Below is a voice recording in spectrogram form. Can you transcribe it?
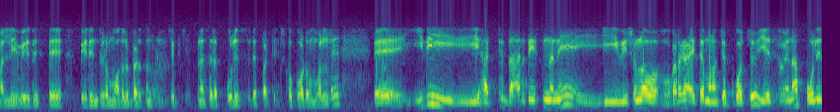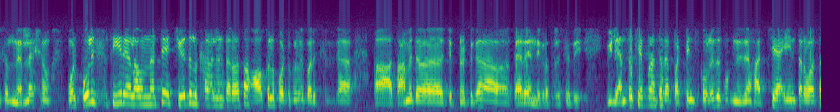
మళ్ళీ వేధిస్తే వేధించడం మొదలు పెడుతున్నాడు చెప్పి చెప్పినా సరే పోలీసులు అయితే పట్టించుకోపోవడం వల్లే ఇది ఈ హత్య దారితీస్తుందని ఈ విషయంలో ఒకటిగా అయితే మనం చెప్పుకోవచ్చు. ఏదేమైనా పోలీసులు నిర్లక్ష్యం. పోలీసుల పోలీసులు తీరు ఎలా ఉందంటే చేతులు కాలిన తర్వాత ఆకులు పట్టుకునే పరిస్థితిగా ఆ సామెత చెప్పినట్టుగా తయారైంది ఇక్కడ పరిస్థితి. వీళ్ళు ఎంత చెప్పినా సరే పట్టించుకోలేదు. ఇప్పుడు నిజం హత్య అయిన తర్వాత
